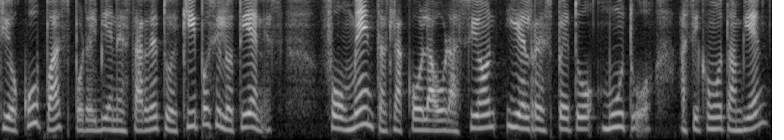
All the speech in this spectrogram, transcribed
Te ocupas por el bienestar de tu equipo si lo tienes. Fomentas la colaboración y el respeto mutuo, así como también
